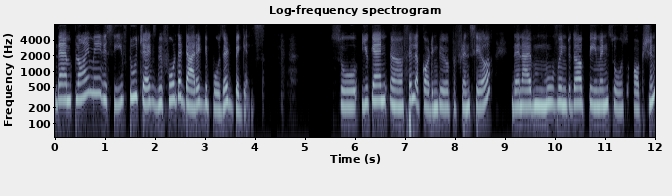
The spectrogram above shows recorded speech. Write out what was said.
the employee may receive two checks before the direct deposit begins. So you can uh, fill according to your preference here. Then I move into the payment source option.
